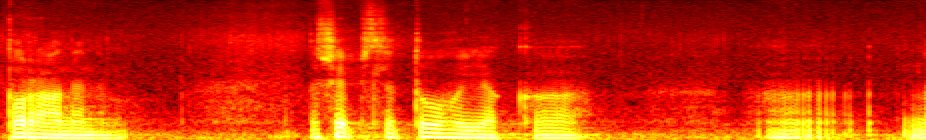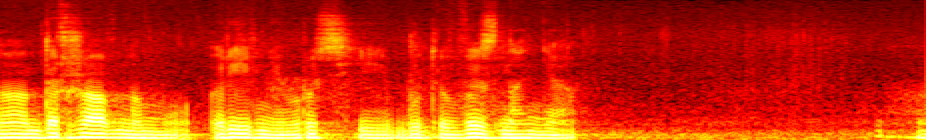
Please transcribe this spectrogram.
пораненим. Лише після того, як е, е, на державному рівні в Росії буде визнання е,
